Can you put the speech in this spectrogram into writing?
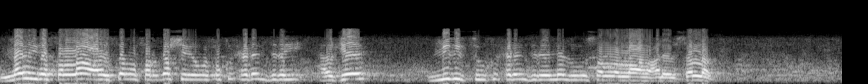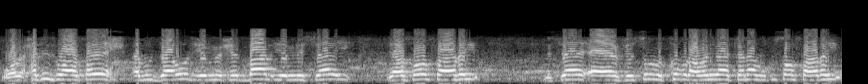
النبي صلى الله عليه وسلم فرقشي وحكو حرين جري. هالكيف مدبت وحكو حرين جري النبي صلى الله عليه وسلم. والحديث صحيح. أبو داود ابن حبان ابن النسائي يا صوص صاري في سنة الكبرى ولذا تنام كسو صاري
